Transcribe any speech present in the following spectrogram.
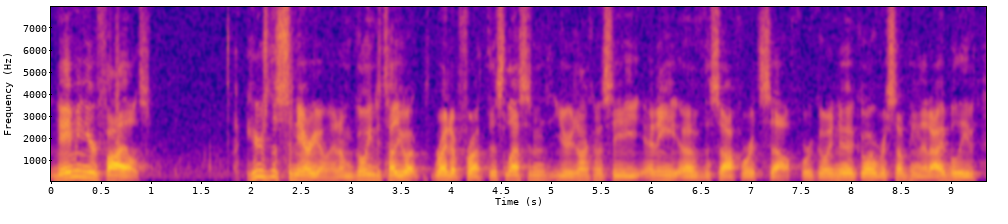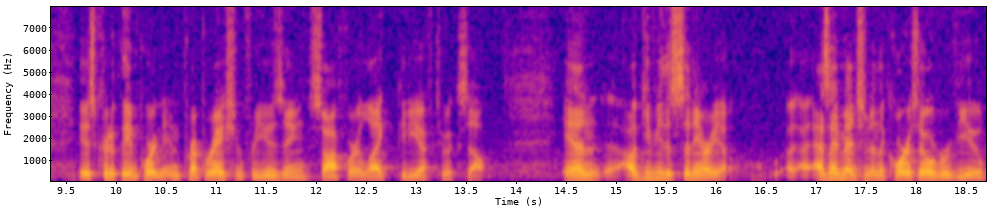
naming your files. Here's the scenario, and I'm going to tell you right up front. This lesson, you're not going to see any of the software itself. We're going to go over something that I believe is critically important in preparation for using software like PDF2XL. And I'll give you the scenario. As I mentioned in the course overview,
